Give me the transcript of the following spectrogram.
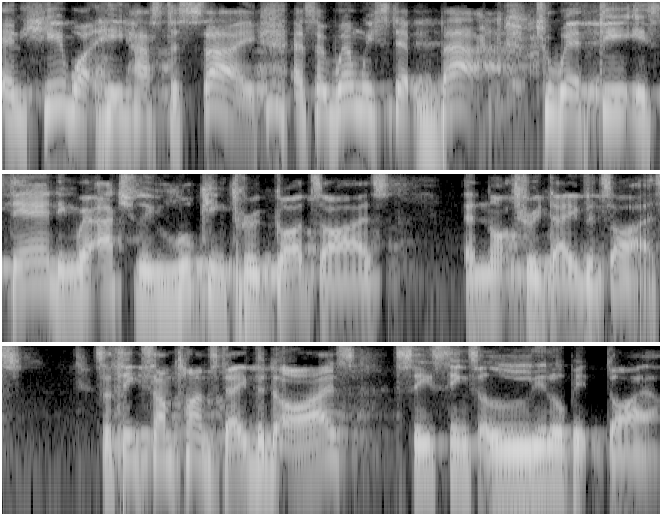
and hear what He has to say. And so when we step back to where fear is standing, we're actually looking through God's eyes and not through David's eyes. So I think sometimes David's eyes sees things a little bit dire.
